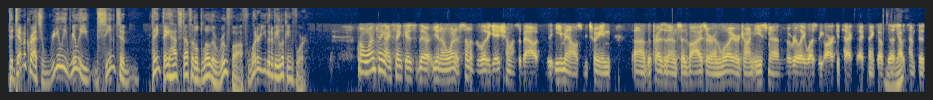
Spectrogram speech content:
the Democrats really, really seem to think they have stuff that'll blow the roof off. What are you going to be looking for? Well, one thing I think is that You know, one of some of the litigation was about the emails between uh, the president's advisor and lawyer, John Eastman, who really was the architect, I think, of this yep. attempted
